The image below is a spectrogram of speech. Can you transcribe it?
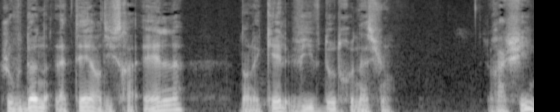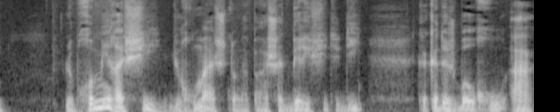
Je vous donne la terre d'Israël dans laquelle vivent d'autres nations. Rashi, le premier Rashi du Chumash dans la parashat Berishit dit qu'Akadosh Baruch a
